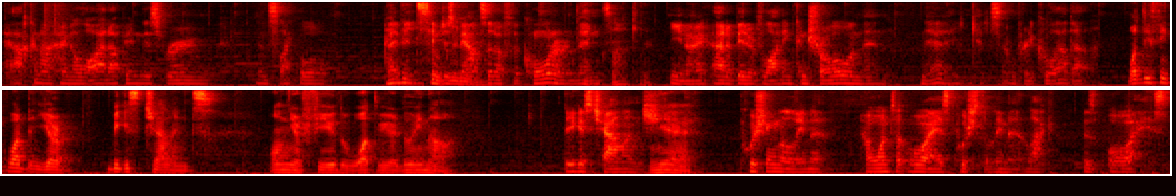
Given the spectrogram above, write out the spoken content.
how can I hang a light up in this room? And it's like, well, maybe you can just bounce it off the corner, and then Exactly. you know, add a bit of lighting control, and then yeah, you can get something pretty cool out of that. What do you think? What your biggest challenge on your field? What we are doing now? Biggest challenge, Yeah. pushing the limit. I want to always push the limit. Like there's always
